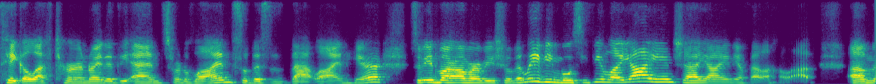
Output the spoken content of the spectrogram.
take a left turn right at the end sort of line. So this is that line here. So Idmar Amar Rabbi and Levi Mosifin La Yayin Shayayin Yafela. Um,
